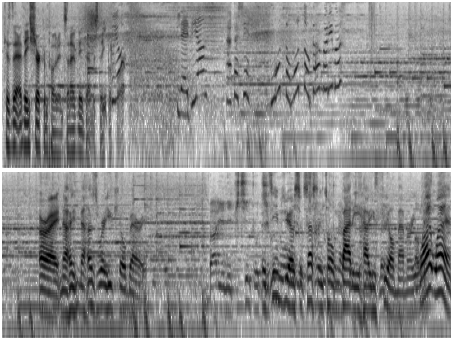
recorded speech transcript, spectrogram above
Because they, they share components, and I've made that mistake before. All right, now now's where you kill Barry. It seems you have successfully told Barry how you feel, Mamori. What? When?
